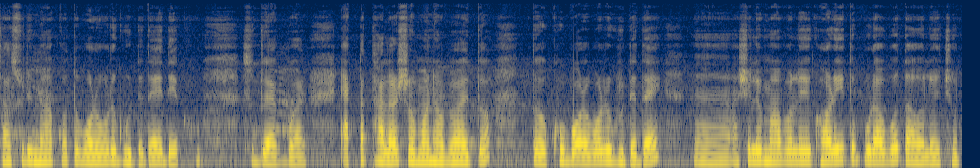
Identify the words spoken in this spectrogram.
শাশুড়ি মা কত বড় বড় ঘুঁটে দেয়, দেখো। শুধু একবার। একটা থালার সমান হবে হয়তো। তো খুব বড় বড় ঘুঁটে দেয়। আসলে মা বলে, ঘরেই তো পুড়াবো, তাহলে ছোট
